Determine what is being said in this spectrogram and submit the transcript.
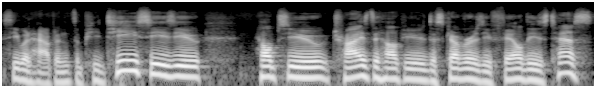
see what happens. The PT sees you, helps you, tries to help you, discovers you fail these tests.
